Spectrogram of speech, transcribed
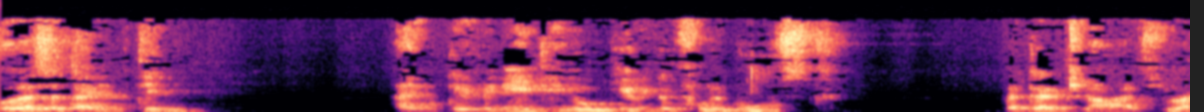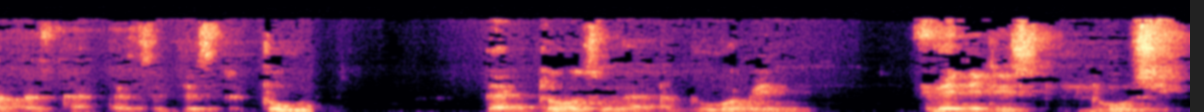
versatile thing, and definitely you give the full boost. But at last you understand that's just a tool. That also you have to do away. When it is loose,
